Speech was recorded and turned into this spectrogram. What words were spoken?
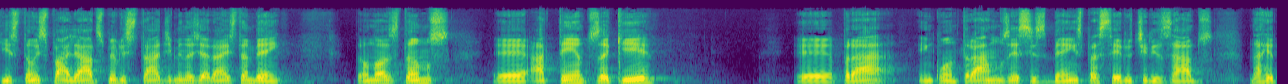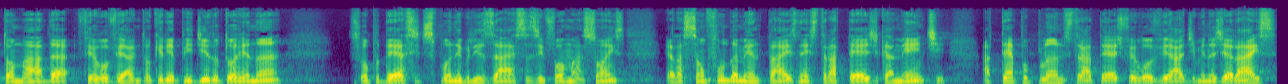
que estão espalhados pelo estado de Minas Gerais também. Então, nós estamos é, atentos aqui é, para encontrarmos esses bens para serem utilizados na retomada ferroviária. Então, eu queria pedir, doutor Renan, se eu pudesse disponibilizar essas informações, elas são fundamentais né, estrategicamente, até para o plano estratégico ferroviário de Minas Gerais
